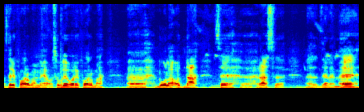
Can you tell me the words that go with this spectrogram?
з реформами, особливо реформа е, була одна, це е, раз е, ДЛМГ,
